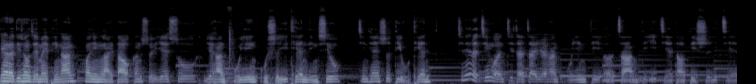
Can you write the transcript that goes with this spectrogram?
亲爱的弟兄姐妹平安，欢迎来到跟随耶稣约翰福音五十一天灵修。今天是第五天。今天的经文记载在约翰福音第二章第一节到第十一节。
